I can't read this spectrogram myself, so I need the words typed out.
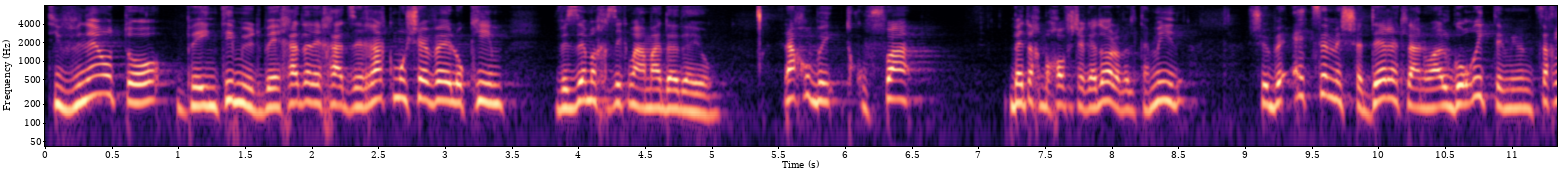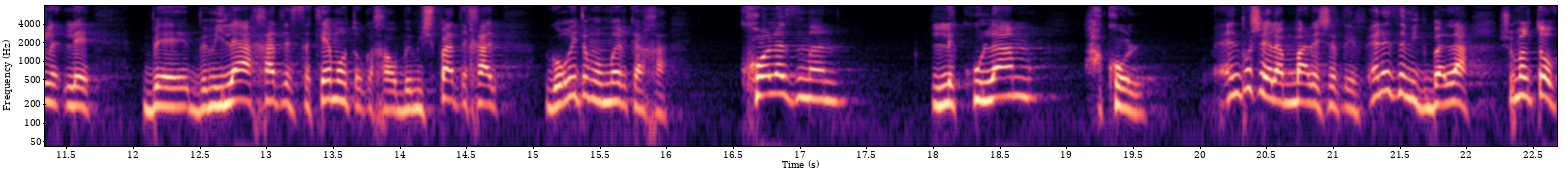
תבנה אותו באינטימיות, באחד על אחד, זה רק משה ואלוקים, וזה מחזיק מעמד עד היום. אנחנו בתקופה, בטח בחופש הגדול, אבל תמיד, שבעצם משדרת לנו, האלגוריתם, אם צריך ל, ל, ב, במילה אחת לסכם אותו ככה, או במשפט אחד, אלגוריתם אומר ככה, כל הזמן, לכולם, הכל. אין פה שאלה מה לשתף, אין איזה מגבלה שאומר, טוב,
